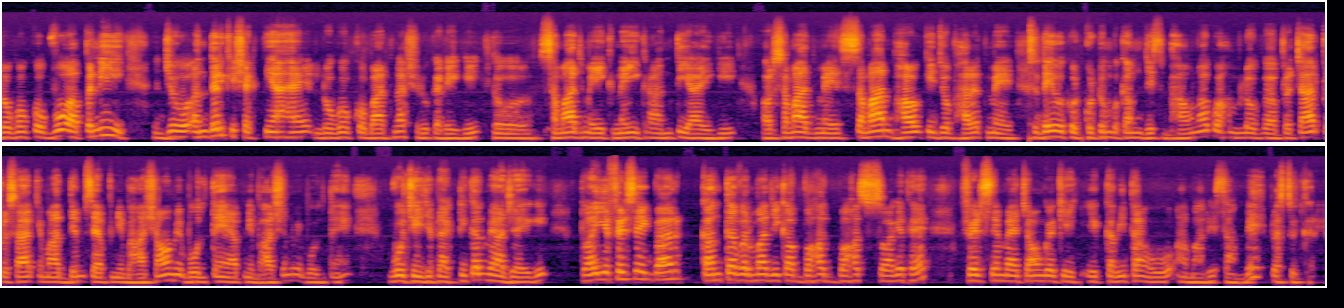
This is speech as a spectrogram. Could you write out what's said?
लोगों को वो अपनी जो अंदर की शक्तियाँ हैं, लोगों को बांटना शुरू करेगी, तो समाज में एक नई क्रांति आएगी और समाज में समान भाव की जो भारत में वसुधैव कु कुटुम्बकम जिस भावना को हम लोग प्रचार-प्रसार के माध्यम से अपनी भाषाओं में बोलते हैं, अपने भाषण में बोलते हैं, वो चीज़ें प्रैक्टिकल में आ जाएगी। तो आइए फिर से एक बार कांता वर्मा जी का बहुत-बहुत स्वागत है। फिर से मैं चाहूँगा कि एक कविता वो हमारे सामने प्रस्तुत करें।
